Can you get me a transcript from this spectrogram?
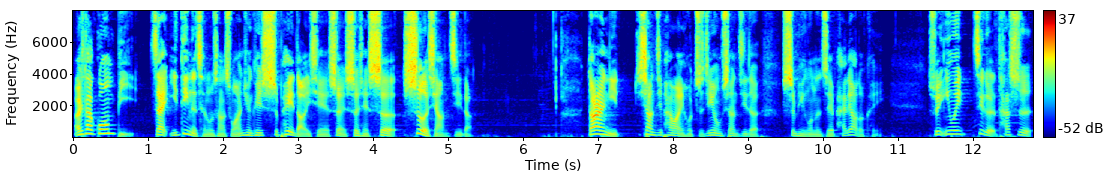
而且它光比在一定的程度上是完全可以适配到一些摄摄像摄摄像机的。当然，你相机拍完以后，直接用相机的视频功能直接拍掉都可以。所以，因为这个它是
